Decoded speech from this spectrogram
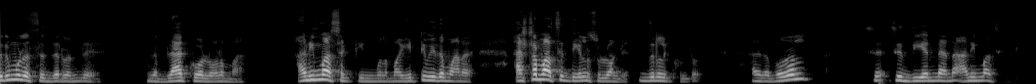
திருமூல சித்தர் வந்து அந்த பிளாக் ஹோல் மூலமாக அனிமா சக்தியின் மூலமாக எட்டு விதமான அஷ்டமா சித்திகள்னு சொல்லுவாங்க சித்தர்களுக்கு உண்டு. அதில் முதல் சி- சித்தி என்னன்னா அனிமா சித்தி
